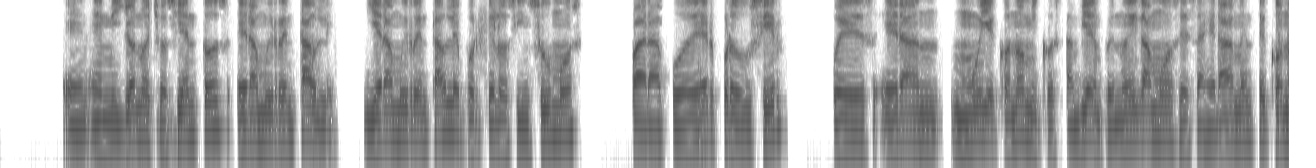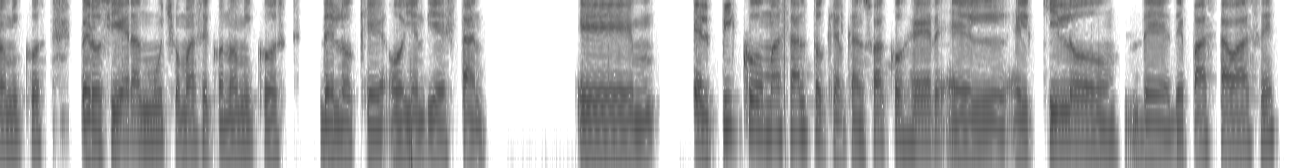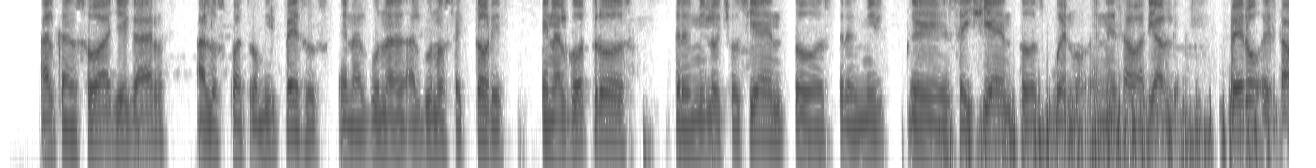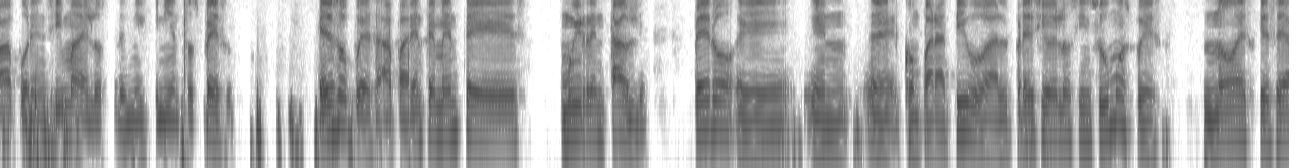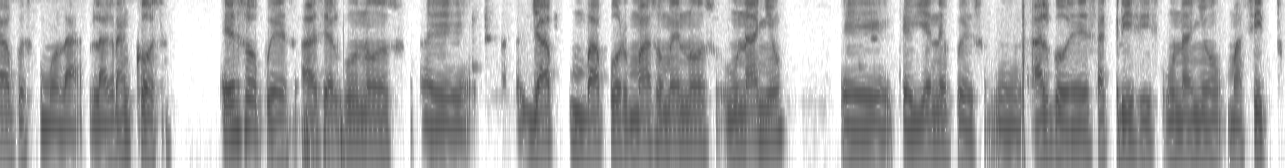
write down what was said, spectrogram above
en, en millón ochocientos era muy rentable. Y era muy rentable porque los insumos para poder producir pues eran muy económicos también, pues no digamos exageradamente económicos, pero sí eran mucho más económicos de lo que hoy en día están. Em, el pico más alto que alcanzó a coger el, el kilo de, de, pasta base alcanzó a llegar a los cuatro mil pesos en alguna, algunos sectores, en otros 3.800, 3.600, eh, bueno, en esa variable, pero estaba por encima de los 3.500 pesos. Eso pues aparentemente es muy rentable, pero eh, en eh, comparativo al precio de los insumos, pues no es que sea pues como la, la gran cosa. Eso pues hace algunos, ya va por más o menos un año eh, que viene pues algo de esa crisis un año masito.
